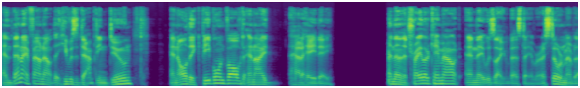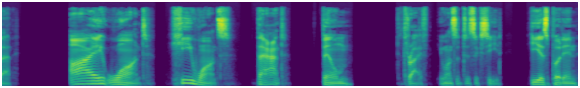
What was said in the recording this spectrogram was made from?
And then I found out that he was adapting Dune and all the people involved, and I had a heyday. And then the trailer came out, and it was like the best day ever. I still remember that. I want, he wants that film to thrive. He wants it to succeed. He has put in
